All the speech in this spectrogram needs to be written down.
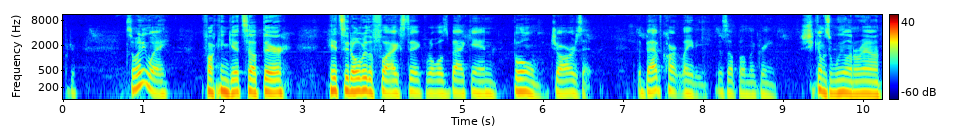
pretty. So anyway, fucking gets up there, hits it over the flagstick, rolls back in, boom, jars it. The Bev cart lady is up on the green. She comes wheeling around.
